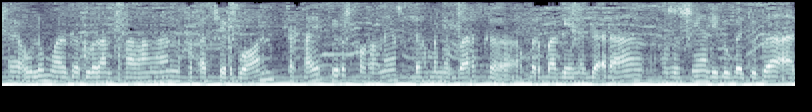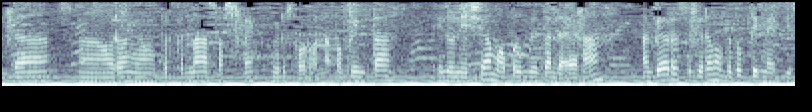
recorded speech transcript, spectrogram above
Saya Ulum warga Kelurahan Pekalangan Kota Cirebon. Terkait virus corona yang sudah menyebar ke berbagai negara khususnya diduga juga ada uh, orang yang terkena suspek virus corona. Pemerintah Indonesia maupun pemerintah daerah agar segera membentuk tim medis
